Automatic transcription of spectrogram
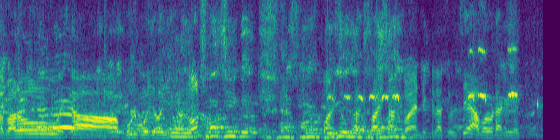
আবারও এটা ভুল বোঝা ওই কারণ খেলা চলছে আবারও ডাকে যাচ্ছে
